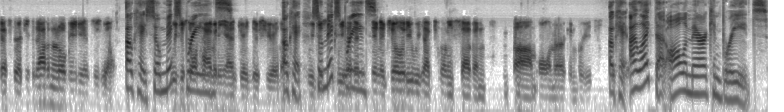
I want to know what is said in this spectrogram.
That's correct. You can have it in obedience as well. Okay, so mixed breeds. we just breeds. don't have any entered this year. Though. Okay, We so just- mixed have- in- breeds- in, agility. We have 27 um, all American breeds. Okay, I like that. All American breeds.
